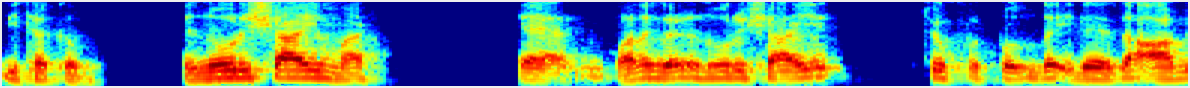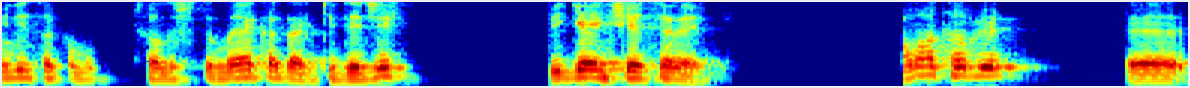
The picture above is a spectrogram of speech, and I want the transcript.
bir takım. E, Nuri Şahin var. Yani bana göre Nuri Şahin Türk futbolunda ileride amili takımı çalıştırmaya kadar gidecek bir genç yetenek. Ama tabii e,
